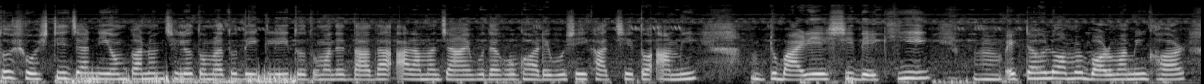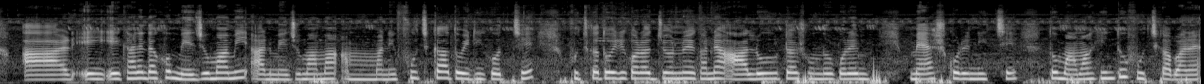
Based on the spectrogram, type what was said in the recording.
তো ষষ্ঠীর যা নিয়ম কানুন ছিল, তোমরা তো দেখলেই তো তোমাদের দাদা আর আমার জামাইবু দেখো ঘরে বসেই খাচ্ছে। তো আমি একটু বাইরে এসছি দেখি একটা হলো আমার বড় মামির ঘর। আর এই এখানে দেখো মেজো মামি আর মেজো মামা মানে ফুচকা তৈরি করছে। ফুচকা তৈরি করার জন্য এখানে আলুটা সুন্দর করে ম্যাশ করে নিচ্ছে। তো মামা কিন্তু ফুচকা বানায়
